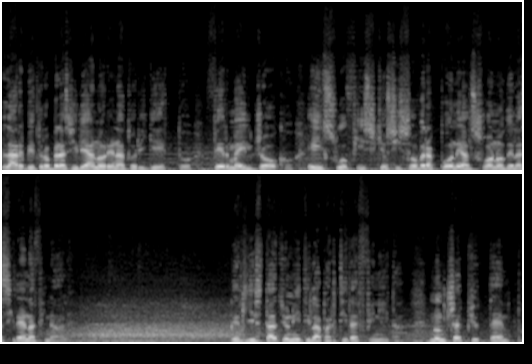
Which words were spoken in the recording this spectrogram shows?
L'arbitro brasiliano Renato Righetto ferma il gioco e il suo fischio si sovrappone al suono della sirena finale. Per gli Stati Uniti la partita è finita, non c'è più tempo.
